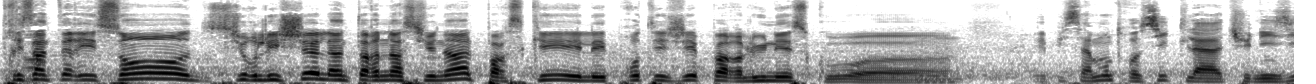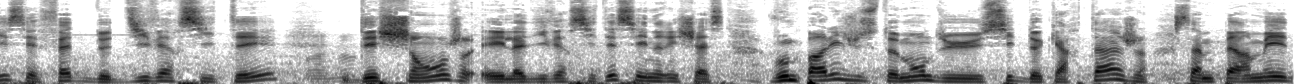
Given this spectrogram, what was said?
très intéressant sur l'échelle internationale parce qu'il est protégé par l'UNESCO. Euh. Et puis ça montre aussi que la Tunisie s'est faite de diversité, uh-huh. d'échanges, et la diversité c'est une richesse. Vous me parlez justement du site de Carthage, ça me permet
